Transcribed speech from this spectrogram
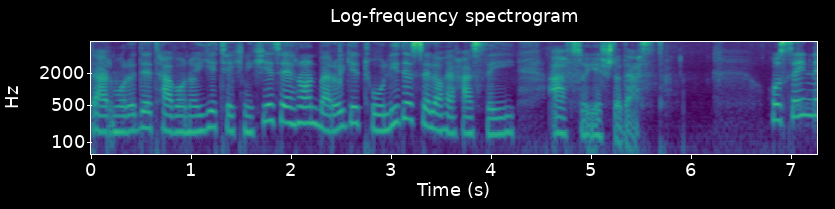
در مورد توانایی تکنیکی تهران برای تولید سلاح هسته‌ای افزایش داده است. حسین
